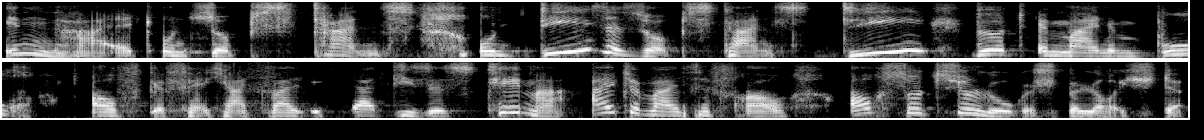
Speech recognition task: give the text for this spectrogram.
Inhalt und Substanz. Und diese Substanz, die wird in meinem Buch aufgefächert, weil ich da dieses Thema alte weiße Frau auch soziologisch beleuchte.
